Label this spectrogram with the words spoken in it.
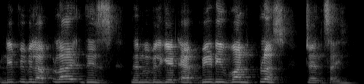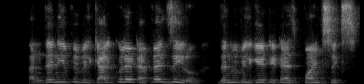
and if we will apply this then we will get FBD1 plus tensile. And then if we will calculate Fx0 then we will get it as 0.6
